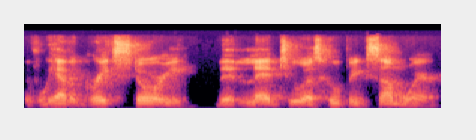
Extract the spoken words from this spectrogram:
if we have a great story that led to us hooping somewhere,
